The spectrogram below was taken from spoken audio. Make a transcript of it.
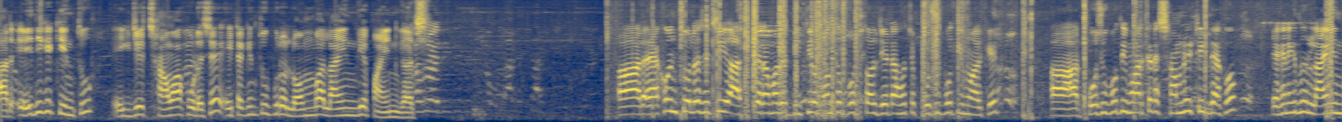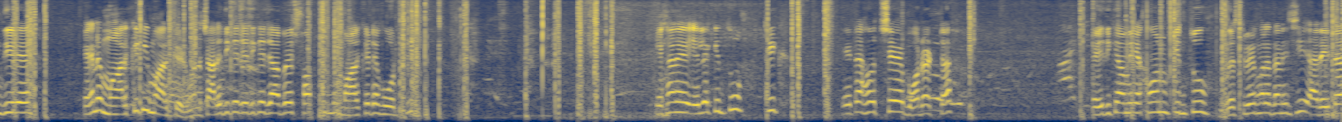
আর এইদিকে কিন্তু এই যে ছাওয়া পড়েছে, এটা কিন্তু পুরো লম্বা লাইন দিয়ে পাইন গাছ। আর এখন চলে এসেছি আজকের আমাদের দ্বিতীয় গন্তব্যস্থল, যেটা হচ্ছে পশুপতি মার্কেট। আর পশুপতি মার্কেটের সামনেই ঠিক দেখো, এখানে কিন্তু লাইন দিয়ে, এখানে মার্কেটই মার্কেট মানে চারিদিকে যেদিকে যাবে সব কিন্তু মার্কেটে ভর্তি। এখানে এলে কিন্তু ঠিক এটা হচ্ছে বর্ডারটা এইদিকে আমি এখন কিন্তু ওয়েস্ট বেঙ্গলে দাঁড়িয়েছি, আর এটা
